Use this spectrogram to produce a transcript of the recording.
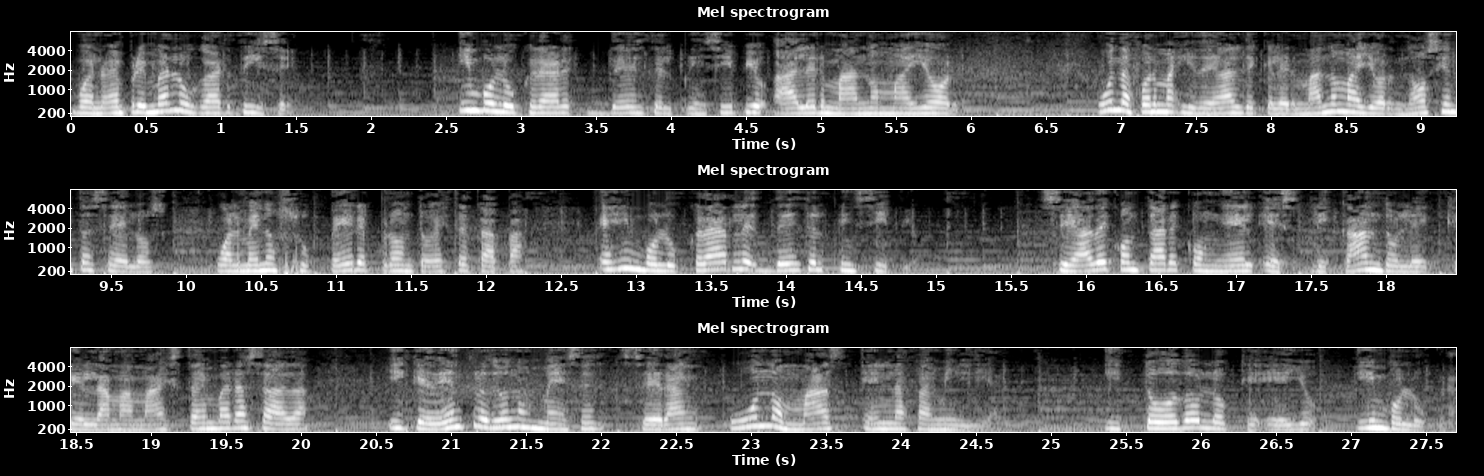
Bueno, en primer lugar dice, involucrar desde el principio al hermano mayor. Una forma ideal de que el hermano mayor no sienta celos o al menos supere pronto esta etapa es involucrarle desde el principio. Se ha de contar con él explicándole que la mamá está embarazada y que dentro de unos meses serán uno más en la familia y todo lo que ello involucra.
